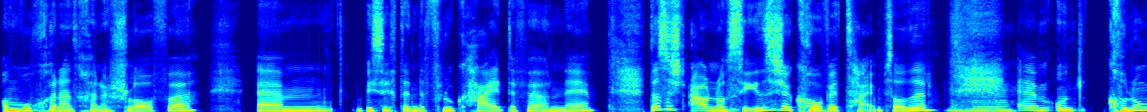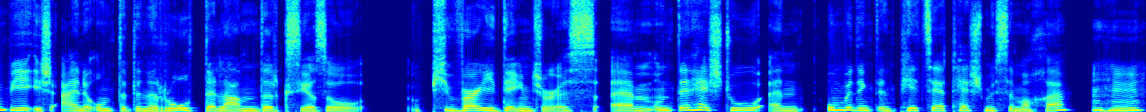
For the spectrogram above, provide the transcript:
am Wochenende können schlafen, ähm, bis ich dann den Flug heim nehmen Das ist auch noch so, das ist ja Covid-Times, oder? Ähm, und Kolumbien ist einer unter den roten Ländern, gewesen, also very dangerous. Ähm, und dann hast du ein, unbedingt einen PCR-Test müssen machen Mhm.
